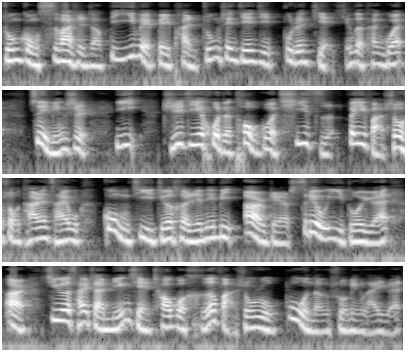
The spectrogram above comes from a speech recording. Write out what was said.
中共司法史上第一位被判终身监禁不准减刑的贪官，罪名是：一。直接或者透过妻子非法收受他人财物，共计折合人民币二点四六亿多元。二、巨额财产明显超过合法收入，不能说明来源。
